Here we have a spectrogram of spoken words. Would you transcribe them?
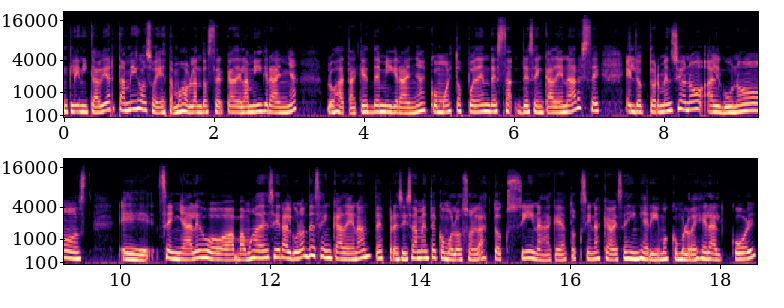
en Clínica Abierta, amigos. Hoy estamos hablando acerca de la migraña, los ataques de migraña, cómo estos pueden desencadenarse. El doctor mencionó algunos eh, señales o vamos a decir algunos desencadenantes, precisamente como lo son las toxinas, aquellas toxinas que a veces ingerimos, como lo es el alcohol,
